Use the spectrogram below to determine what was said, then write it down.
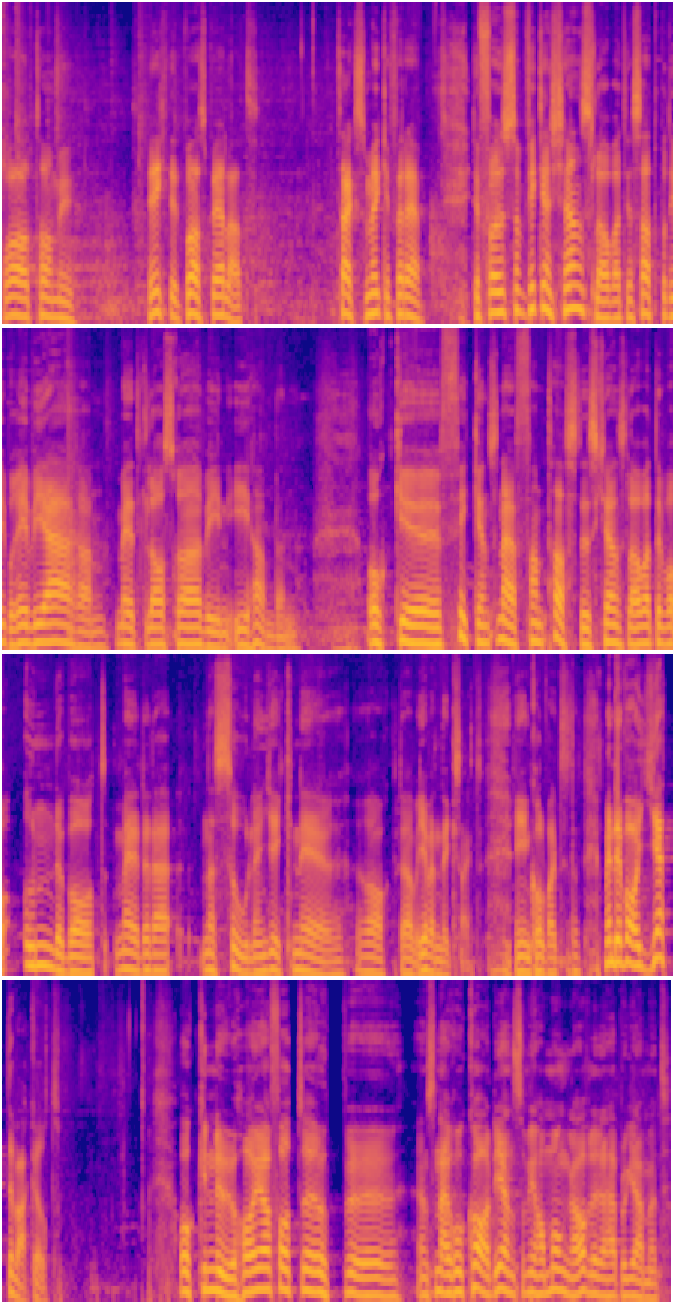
Bra Tommy. Riktigt bra spelat. Tack så mycket för det. Jag fick en känsla av att jag satt på typ Rivieran med ett glas rödvin i handen. Och eh, fick en sån här fantastisk känsla av att det var underbart med det där när solen gick ner rakt över. Jag vet inte exakt. Ingen koll faktiskt. Men det var jättevackert. Och nu har jag fått upp eh, en sån här rokad igen som vi har många av i det här programmet.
